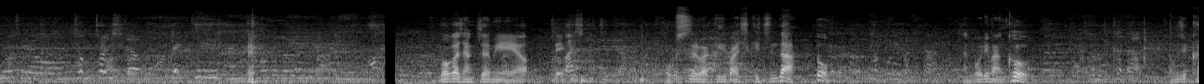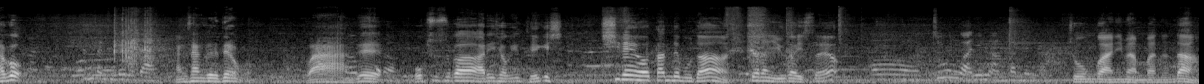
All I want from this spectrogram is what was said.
많이 오세요. 청천시장 화이팅. 뭐가 장점이에요? 네. 맛있게 찐다. 옥수수를 맛있게, 맛있게 찐다. 또 단골이 많다. 단골이 많고 정직하다. 정직하고 항상 그대로다. 항상 그대로고. 와, 근데 처음처럼. 옥수수가 알이 저기 되게 시- 실해요. 딴 데보다 특별한 이유가 있어요? 어, 좋은 거 아니면 안 받는다. 좋은 거 아니면 안 받는다.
